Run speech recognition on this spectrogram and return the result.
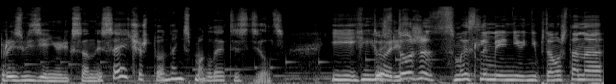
произведению Александра Исаевича, что она не смогла это сделать. И ее То есть тоже с мыслями не, не потому, что она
